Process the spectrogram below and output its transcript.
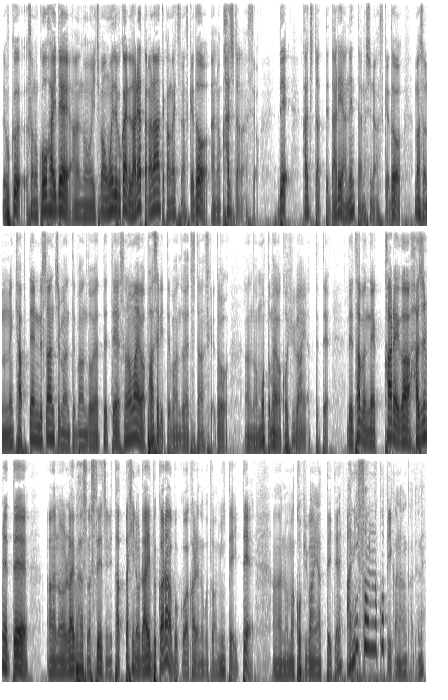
で僕、その後輩で、あの、一番思い出深いの誰やったかなって考えてたんですけど、あの、梶田なんですよ。で、梶田って誰やねんって話なんですけど、まあそのね、キャプテン・ルサンチマンってバンドをやってて、その前はパセリってバンドをやってたんですけど、あの、もっと前はコピーバンやってて、で、多分ね、彼が初めて、あの、ライブハウスのステージに立った日のライブから僕は彼のことは見ていて、あの、まあ、コピー版やっていてね、アニソンのコピーかなんかでね、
